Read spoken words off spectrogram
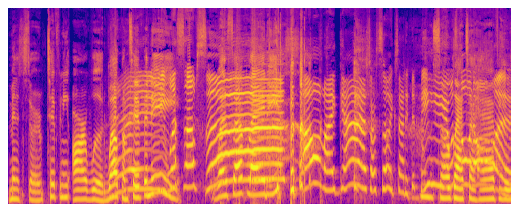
Minister Tiffany R. Wood. Welcome, Hey, Tiffany. What's up, sis? What's up, lady? oh my gosh, I'm so excited to be I'm here. so What's glad to have you,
